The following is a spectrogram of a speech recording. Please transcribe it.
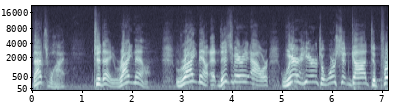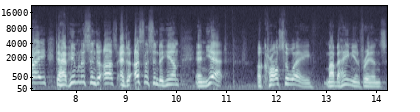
That's why today, right now, Right now, at this very hour, we're here to worship God, to pray, to have Him listen to us, and to us listen to Him. And yet, across the way, my Bahamian friends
